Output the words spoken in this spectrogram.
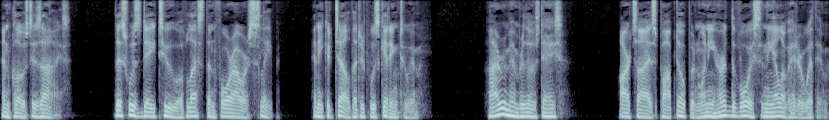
and closed his eyes. This was day two of less than four hours' sleep, and he could tell that it was getting to him. I remember those days. Art's eyes popped open when he heard the voice in the elevator with him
